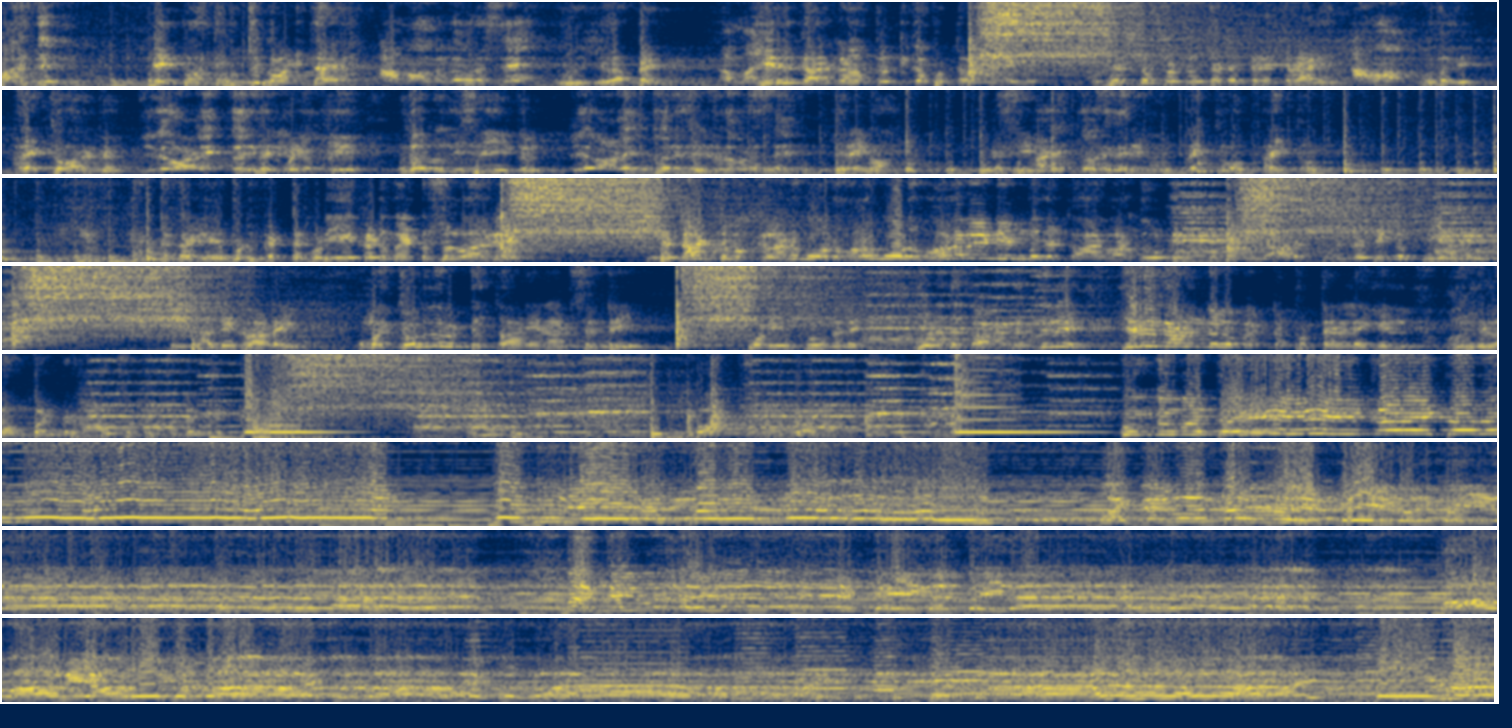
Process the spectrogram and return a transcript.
பார்த்தேன் ஏய் பார்த்து உற்று கவனித்தாயா? ஆமாம் இளவரசே. ஒரு இளம்பெண் ஆமா. இரு கரங்களும் துண்டிக்கப்பட்ட நிலையில் ரத்தம் சொட்டும் சொட்ட கிடக்கிறாளே. ஆமா. முதலில் அழைத்து வாருங்கள். இதோ அழைத்து வருகிறேன் பெண்மணிக்கு உதவி செய்யுங்கள். இதோ அழைத்து வருகிறேன் இளவரசே. இறைவா என்ன செய்வது? அழைத்து வருகிறேன். அழைத்து வா அழைத்து வா. பட்டக்கால் ஏற்படும் கட்டக்கூடிய கடும் என்று சொல்வார்கள். இந்த நாட்டு மக்கள் அனமோடு வளமோடு வாழ வேண்டும் என்பதற்காக வாழ்ந்து கொண்டிருக்கிறது யாருக்கும் என்ன செய்யவில்லை? இந்த அதிகாலை உம்மை தொழுது விட்டு தானே நான் சென்றேன். கூடிய சோதனை. எனது காலகத்திலே இரு கரங்களும் வெட்டப்பட்ட நிலையில் ஒரு இளம்பன் ரத்தப்பட்ட ஆமா. Dharmai, Dharmai, Dharmai.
